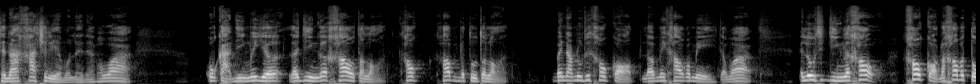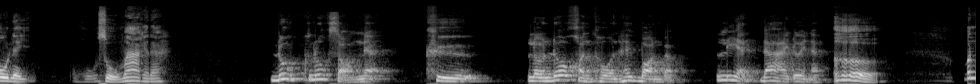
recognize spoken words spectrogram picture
ชนะค่าเฉลี่ยหมดเลยนะ เพราะว่าโอกาสยิงไม่เยอะแล้วยิงก็เข้าตลอด เข้าเข้าเป็นประตูตลอด ไม่นับลูกที่เข้ากรอบ แล้วไม่เข้าก็มี แต่ว่าไอ้ลูกที่ยิงแล้วเข้าเข้ากรอบแล้วเข้าประตูเนี่ยโอ้โหสูงมากเลยนะลูกลูกสองเนี่ย คือโรนัลโด control ให้บอลแบบเลียดได้ด้วยนะ เออ มัน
